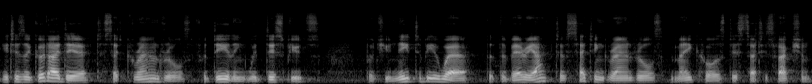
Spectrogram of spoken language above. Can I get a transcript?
It is a good idea to set ground rules for dealing with disputes, but you need to be aware that the very act of setting ground rules may cause dissatisfaction.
